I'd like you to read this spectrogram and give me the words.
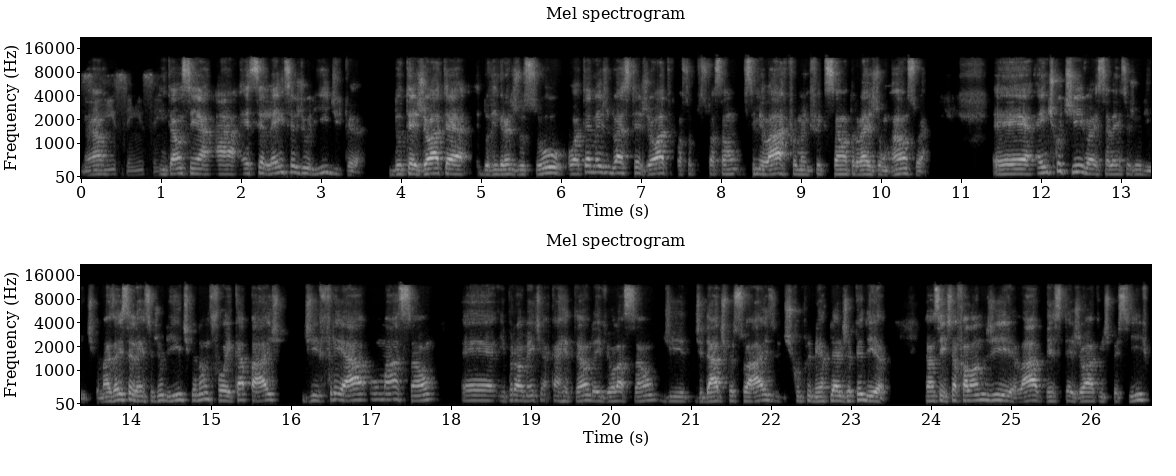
Né? Sim, sim, sim. Então, assim, a, a, excelência jurídica do TJ do Rio Grande do Sul, ou até mesmo do STJ, que passou por situação similar, que foi uma infecção através de um ransomware, é, é indiscutível a excelência jurídica, mas a excelência jurídica não foi capaz de frear uma ação é, e provavelmente acarretando a violação de, de dados pessoais e descumprimento da LGPD. Então, assim, a gente está falando de, lá desse TJ em específico,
